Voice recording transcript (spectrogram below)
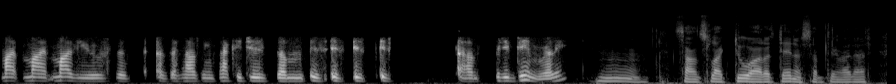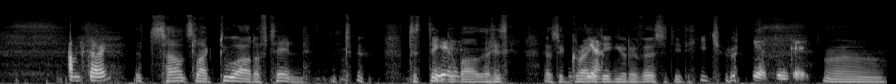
my, my, my view of the of the housing package is um, is is, is, is um, pretty dim, really. Hmm. Sounds like two out of ten or something like that. I'm sorry? It sounds like two out of ten to, to think yes. about it as a grading yeah. university teacher. Yes, indeed. Uh,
